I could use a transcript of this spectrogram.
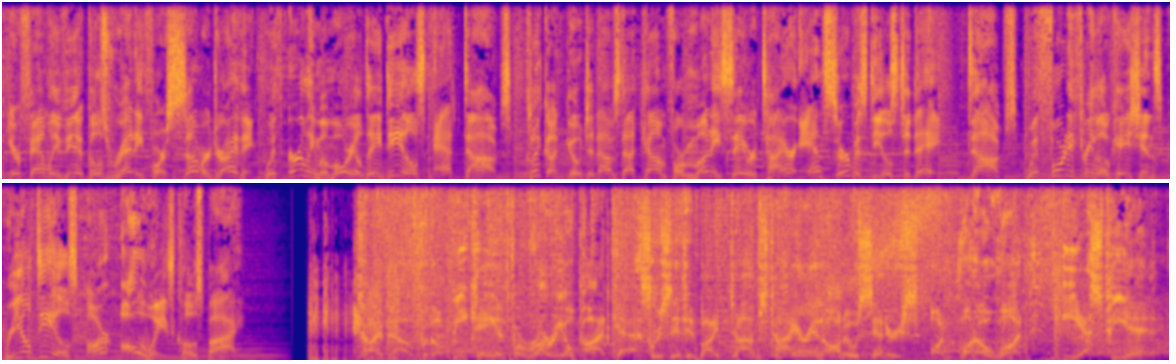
Get your family vehicles ready for summer driving with early Memorial Day deals at Dobbs. Click on gotodobbs.com for money saver tire and service deals today. Dobbs, with 43 locations, real deals are always close by. Time now for the BK and Ferrario podcast, presented by Dobbs Tire and Auto Centers on 101 ESPN.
